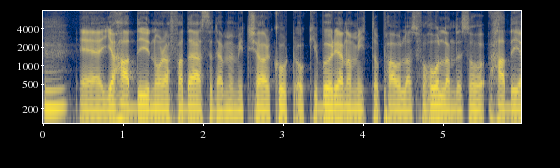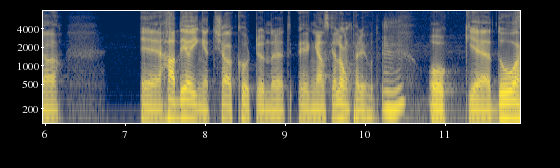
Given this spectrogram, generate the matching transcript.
Mm. Eh, jag hade ju några fadäser där med mitt körkort och i början av mitt och Paulas förhållande så hade jag, eh, hade jag inget körkort under ett, en ganska lång period. Mm. Och då,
